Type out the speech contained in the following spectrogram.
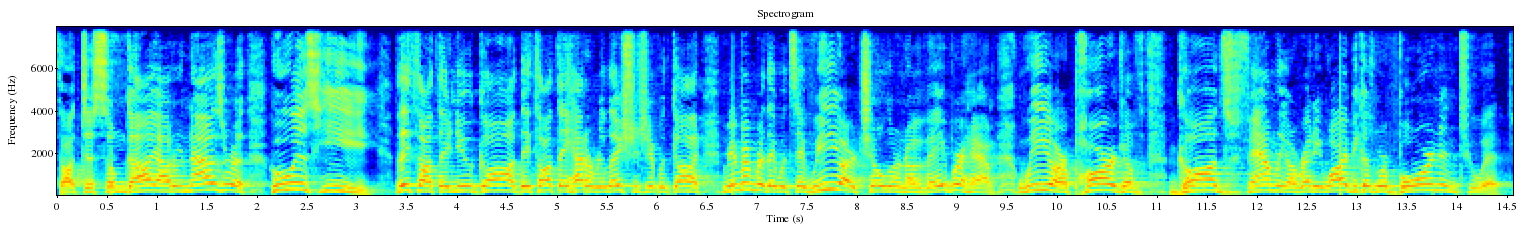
Thought just some guy out of Nazareth. Who is he? They thought they knew God. They thought they had a relationship with God. Remember, they would say, We are children of Abraham. We are part of God's family already. Why? Because we're born into it.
